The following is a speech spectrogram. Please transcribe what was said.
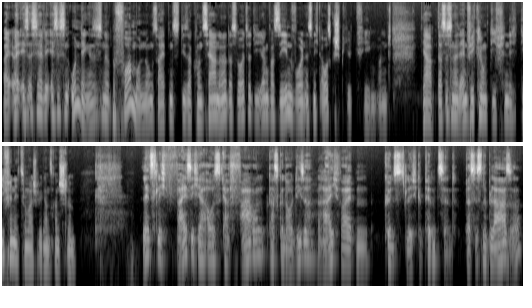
weil, weil es ist ja, es ist ein Unding, es ist eine Bevormundung seitens dieser Konzerne, dass Leute, die irgendwas sehen wollen, es nicht ausgespielt kriegen. Und ja, das ist eine Entwicklung, die finde ich, die finde ich zum Beispiel ganz, ganz schlimm. Letztlich weiß ich ja aus Erfahrung, dass genau diese Reichweiten künstlich gepimpt sind. Das ist eine Blase,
